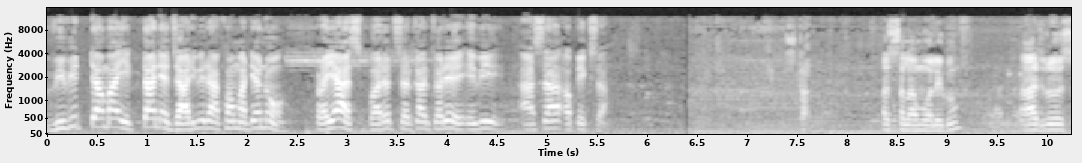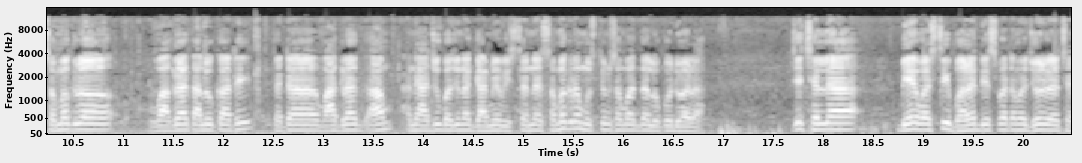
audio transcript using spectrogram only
વિવિધતામાં એકતાને જાળવી રાખવા માટેનો પ્રયાસ ભારત સરકાર કરે એવી આશા અપેક્ષા. અસલામ વાલેકુમ આજ રોજ સમગ્ર વાગરા તાલુકાથી તથા વાગરા ગામ અને આજુબાજુના ગ્રામ્ય વિસ્તારના સમગ્ર મુસ્લિમ સમાજના લોકો દ્વારા જે છેલ્લા બે વર્ષથી ભારત દેશમાં તમે જોઈ રહ્યા છે,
